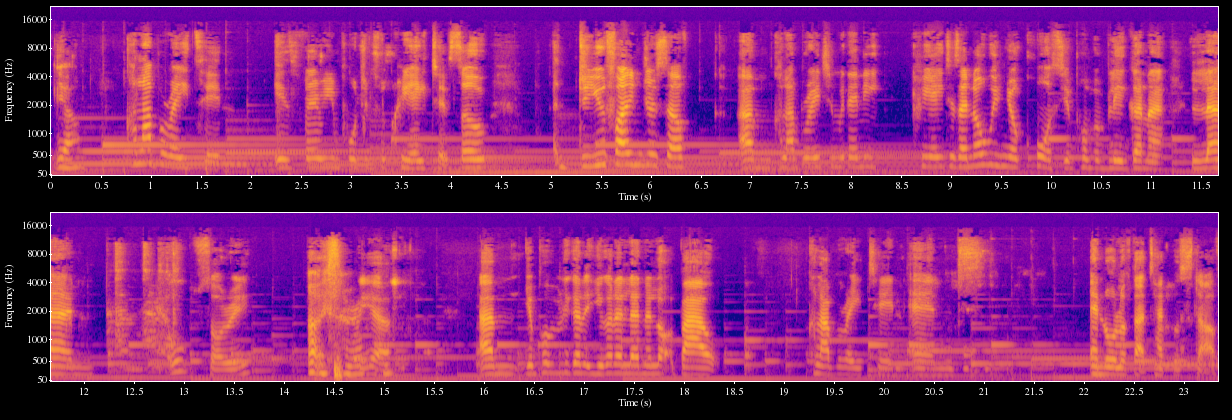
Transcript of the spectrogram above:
yeah. Collaborating is very important for creatives. So, do you find yourself um collaborating with any creators? I know in your course you're probably gonna learn. Oh, sorry. Oh, sorry. Yeah. Um, you're probably gonna you're gonna learn a lot about collaborating and and all of that type of stuff.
